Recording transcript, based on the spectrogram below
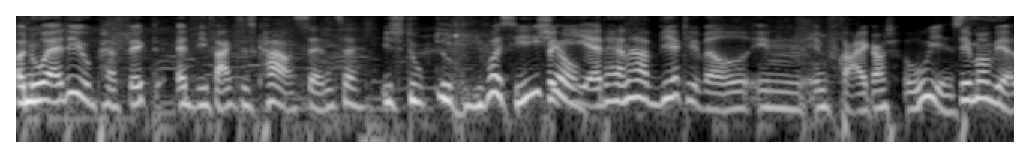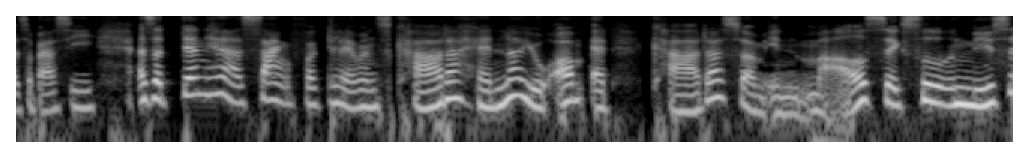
Og nu er det jo perfekt, at vi faktisk har Santa i studiet. Lige præcis jo. Fordi at han har virkelig været en, en frækkert. Oh yes. Det må vi altså bare sige. Altså, den her sang fra Clarence Carter handler jo om, at Carter som en meget sexet nisse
